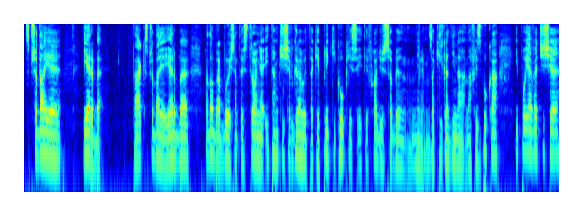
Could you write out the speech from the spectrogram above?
sprzedaje yerbę tak, sprzedaje yerbę, no dobra, byłeś na tej stronie i tam ci się wgrały takie pliki cookies i ty wchodzisz sobie, nie wiem, za kilka dni na, na Facebooka i pojawia ci się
